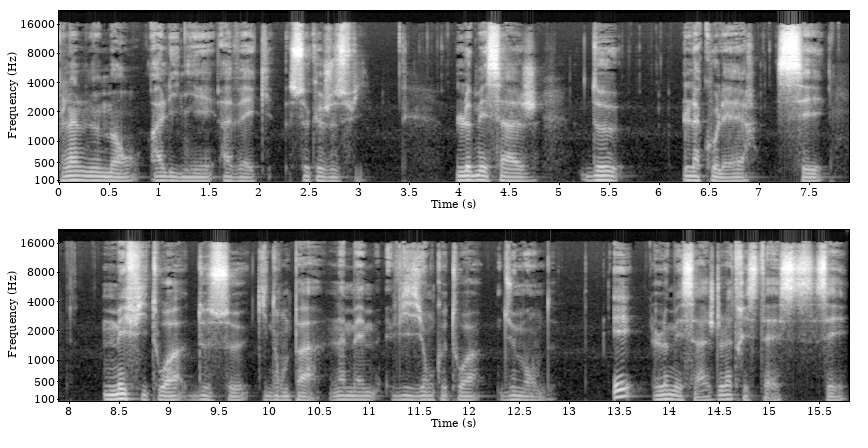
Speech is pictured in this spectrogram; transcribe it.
pleinement aligné avec ce que je suis. Le message de la colère, c'est méfie-toi de ceux qui n'ont pas la même vision que toi du monde. Et le message de la tristesse, c'est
